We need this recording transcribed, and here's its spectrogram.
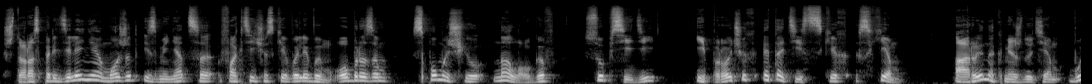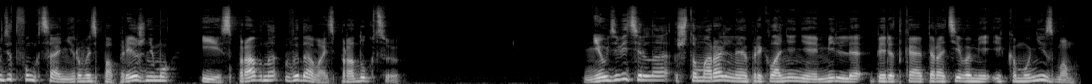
что распределение может изменяться фактически волевым образом с помощью налогов, субсидий и прочих этатистских схем, а рынок, между тем, будет функционировать по-прежнему и исправно выдавать продукцию – Неудивительно, что моральное преклонение Милля перед кооперативами и коммунизмом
